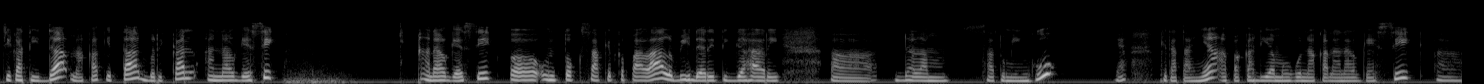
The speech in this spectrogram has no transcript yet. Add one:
Jika tidak, maka kita berikan analgesik analgesik uh, untuk sakit kepala lebih dari tiga hari. Uh, dalam satu minggu ya kita tanya apakah dia menggunakan analgesik uh,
